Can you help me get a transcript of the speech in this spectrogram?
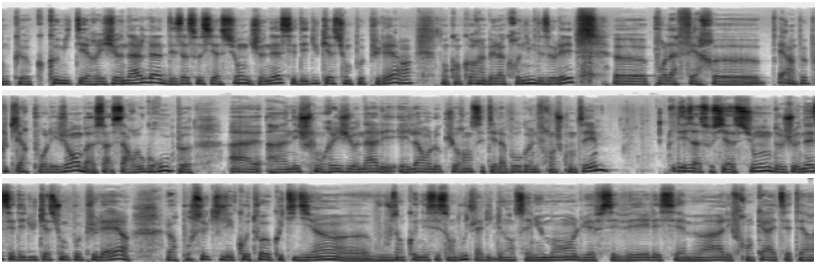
donc comité régional des associations de jeunesse et d'éducation populaire. Hein. donc encore un bel acronyme, désolé, pour la faire un peu plus clair pour les gens, bah, ça, regroupe à, un échelon régional, et, là en l'occurrence c'était la Bourgogne-Franche-Comté des associations de jeunesse et d'éducation populaire. Alors pour ceux qui les côtoient au quotidien, euh, vous en connaissez sans doute la Ligue de l'enseignement, l'UFCV, les CMEA, les Francas, etc.,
